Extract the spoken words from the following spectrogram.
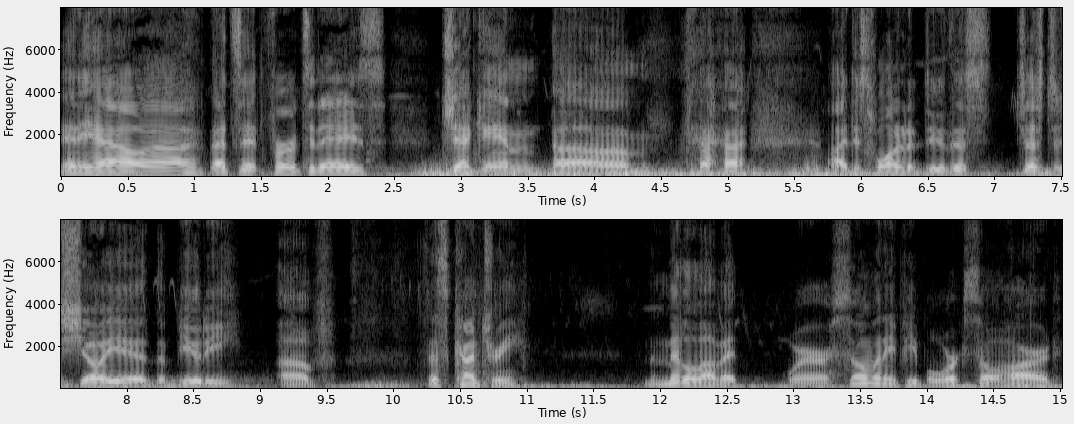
anyhow, uh, that's it for today's check-in. Um, I just wanted to do this just to show you the beauty of this country, in the middle of it, where so many people work so hard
